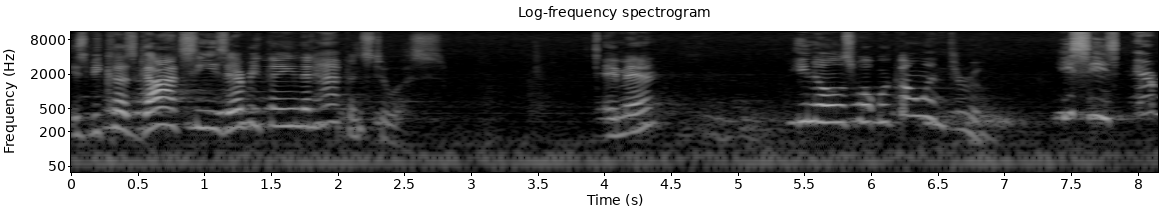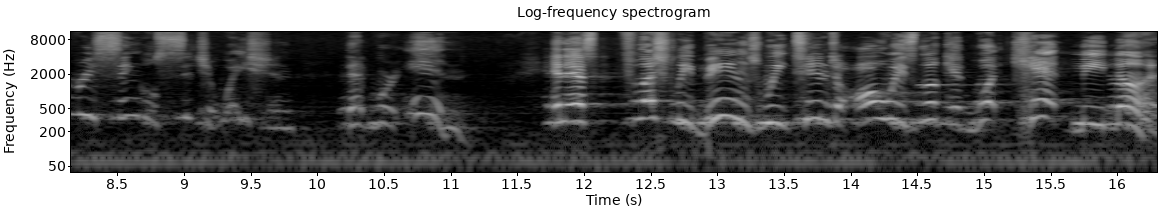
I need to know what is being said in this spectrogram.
is because God sees everything that happens to us. Amen? He knows what we're going through. He sees every single situation that we're in. And as fleshly beings, we tend to always look at what can't be done.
